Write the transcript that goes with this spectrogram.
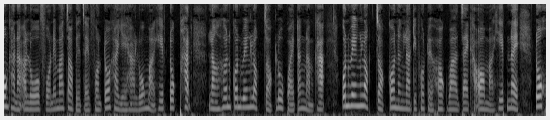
งค่ะนะอโลฝนได้มาเจ้าเปียใจฝนตกค่ะใหญ่หาลวงหมากเฮ็บตกพัดหลังเฮิรนก้นเว้งหลอกจอกลูกไกวตั้งนำค่ะ ก้นเว้งหลอกจอกก็นึงลาติโพดอยฮอกว่าใจค่ะออมาเฮ็บในโตโค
